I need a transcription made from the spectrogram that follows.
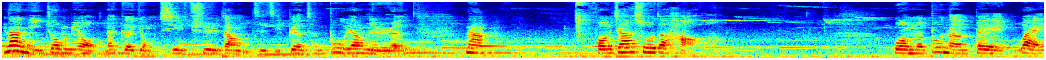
那你就没有那个勇气去让自己变成不一样的人。那佛家说得好，我们不能被外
